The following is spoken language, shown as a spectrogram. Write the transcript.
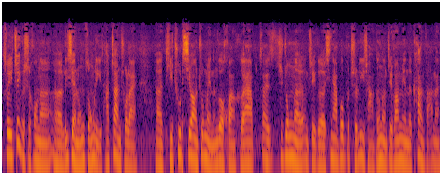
所以这个时候呢，呃，李显龙总理他站出来。呃，提出希望中美能够缓和啊，在之中呢，这个新加坡不持立场等等这方面的看法呢，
